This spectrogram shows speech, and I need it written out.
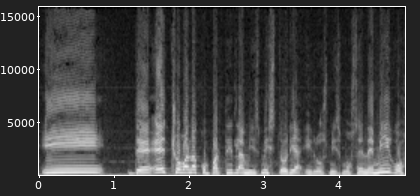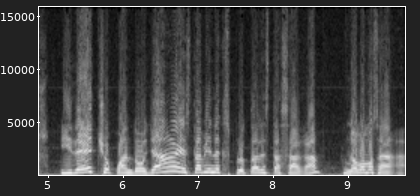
Y de hecho van a compartir la misma historia y los mismos enemigos. Y de hecho cuando ya está bien explotada esta saga, no vamos a,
